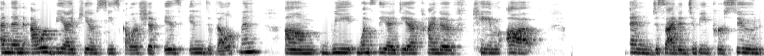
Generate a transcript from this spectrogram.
And then our BIPOC scholarship is in development. Um, we once the idea kind of came up and decided to be pursued,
